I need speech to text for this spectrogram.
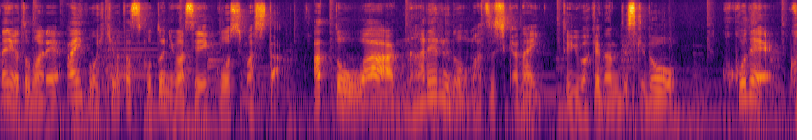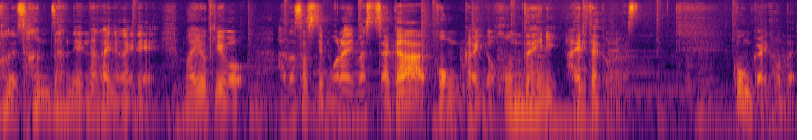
何はともあれ iPhone を引き渡すことには成功しました。あとは慣れるのを待つしかないというわけなんですけどここでこのね散々ね長い長いね前置きを話させてもらいましたが今回の本題に入りたいと思います。今回の本題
